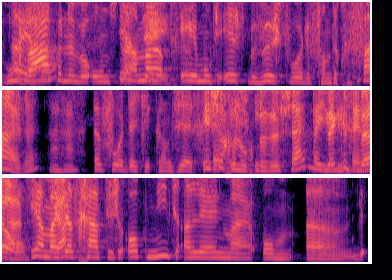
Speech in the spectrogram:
hoe nou ja, wapenen we ons ja, daartegen? Maar je moet eerst bewust worden van de gevaren. Mm -hmm. Voordat je kan zeggen... Is er, er genoeg is bewustzijn bij jullie generatie? Ja, maar ja? dat gaat dus ook niet alleen maar om uh, de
